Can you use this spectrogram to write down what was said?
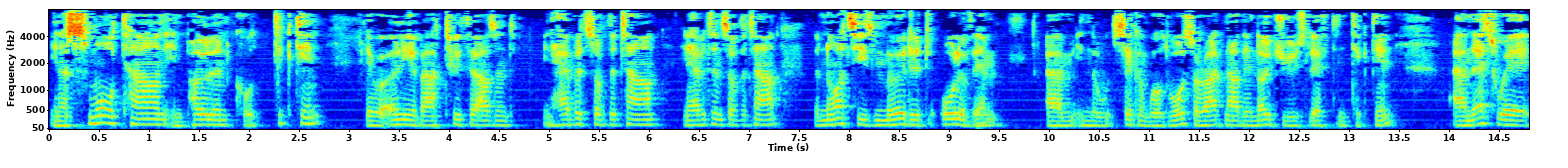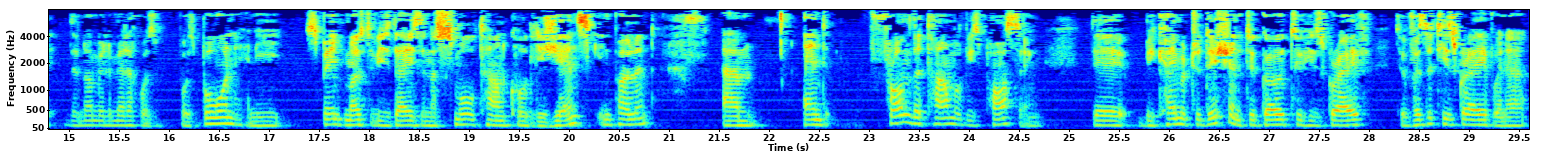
in a small town in Poland called Tiktin. There were only about 2,000 inhabitants of the town. Inhabitants of the town. The Nazis murdered all of them um, in the Second World War. So right now there are no Jews left in Tiktin. And that's where the Noam Elimelech was, was born and he spent most of his days in a small town called Lizhensk in Poland. Um, and from the time of his passing, there became a tradition to go to his grave, to visit his grave when a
